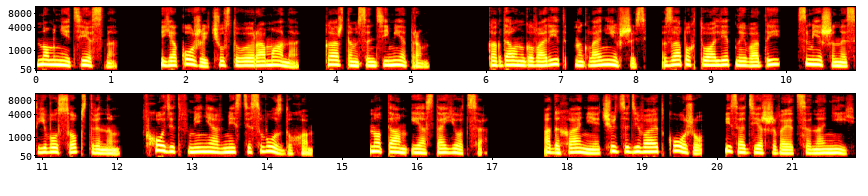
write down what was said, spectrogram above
но мне тесно. Я кожей чувствую Романа, каждым сантиметром. Когда он говорит, наклонившись, Запах туалетной воды, смешанный с его собственным, входит в меня вместе с воздухом. Но там и остается. А дыхание чуть задевает кожу и задерживается на ней.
